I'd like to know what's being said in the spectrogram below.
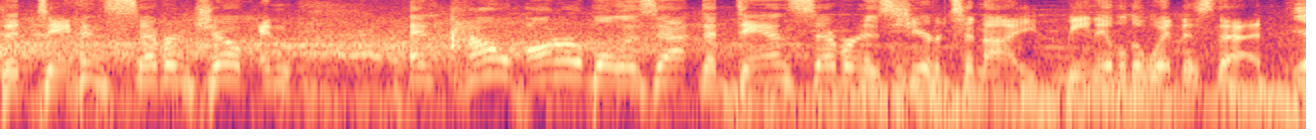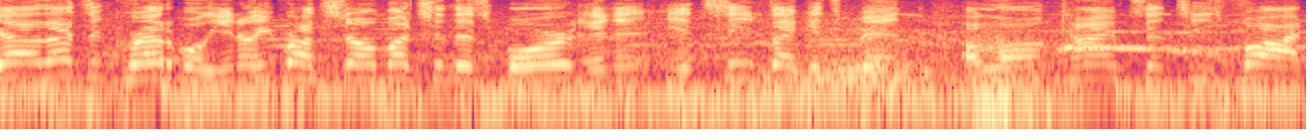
the Dan Severn choke. And and how honorable is that that Dan Severn is here tonight, being able to witness that? Yeah, that's incredible. You know, he brought so much to this sport, and it, it seems like it's been a long time since he's fought,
